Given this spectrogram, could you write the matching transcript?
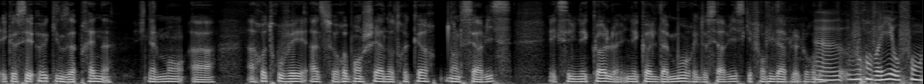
et que c'est eux qui nous apprennent finalement à, à retrouver, à se rebrancher à notre cœur dans le service et que c'est une école, une école d'amour et de service qui est formidable, Lourdes. Euh, vous renvoyez au fond,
